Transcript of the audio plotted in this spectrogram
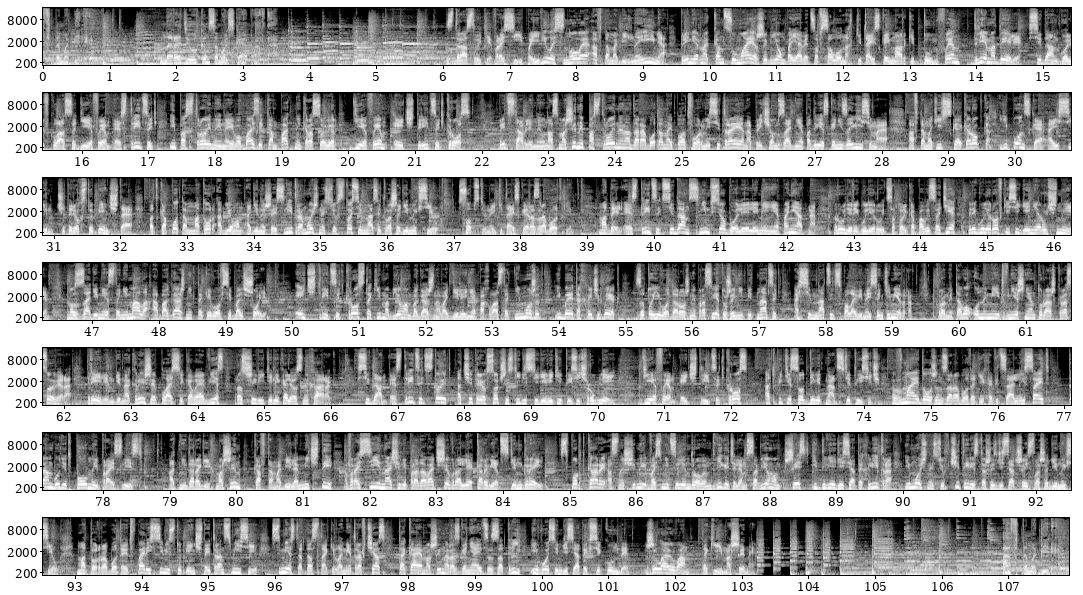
автомобили. На радио «Комсомольская правда». Здравствуйте! В России появилось новое автомобильное имя. Примерно к концу мая живьем появятся в салонах китайской марки Dunfen две модели – седан гольф-класса DFM S30 и построенный на его базе компактный кроссовер DFM H30 Cross. Представленные у нас машины построены на доработанной платформе Citroёn, причем задняя подвеска независимая. Автоматическая коробка японская Aisin, четырехступенчатая. Под капотом мотор объемом 1,6 литра мощностью в 117 лошадиных сил, собственной китайской разработки. Модель S30 седан, с ним все более или менее понятно. Руль регулируется только по высоте, регулировки сиденья ручные. Но сзади места немало, а багажник так и вовсе большой. H30 Cross таким объемом багажного отделения похвастать не может, ибо это хэтчбэк, зато его дорожный просвет уже не 15, а 17,5 сантиметров. Кроме того, он имеет внешний антураж кроссовера, рейлинги на крыше, пластиковый обвес, расширители колесных арок. Седан S30 стоит от 469 тысяч рублей, DFM H30 Cross от 519 тысяч. В мае должен заработать их официальный сайт, там будет полный прайс-лист. От недорогих машин к автомобилям мечты в России начали продавать Chevrolet Corvette Stingray. Спорткары оснащены восьмицилиндровым двигателем с объемом 6,2 литра и мощностью в 466 лошадиных сил. Мотор работает в паре с семиступенчатой трансмиссией. С места до 100 км в час такая машина разгоняется за 3,8 секунды. Желаю вам такие машины. Автомобили.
